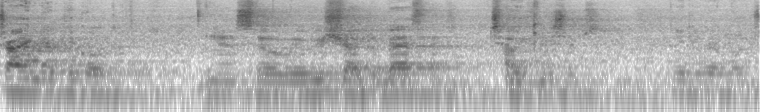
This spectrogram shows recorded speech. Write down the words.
try and get the gold. Know, so we wish you all the best at championships. Thank you very much.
